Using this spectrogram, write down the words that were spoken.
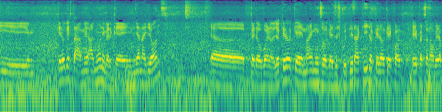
y creo que está al mismo nivel que Indiana Jones. Eh, pero bueno, yo creo que no hay mucho que discutir aquí. Yo creo que cualquier persona hubiera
